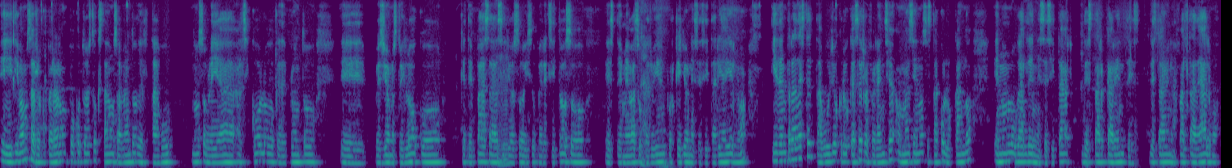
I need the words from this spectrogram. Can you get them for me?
Y, y, vamos a recuperar un poco todo esto que estábamos hablando del tabú, ¿no? Sobre ya al psicólogo, que de pronto, eh, pues yo no estoy loco, ¿qué te pasa si yo soy súper exitoso? Este, me va súper bien, porque yo necesitaría ir, no? Y de entrada este tabú yo creo que hace referencia, o más bien nos está colocando en un lugar de necesitar, de estar carentes, de estar en la falta de algo.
